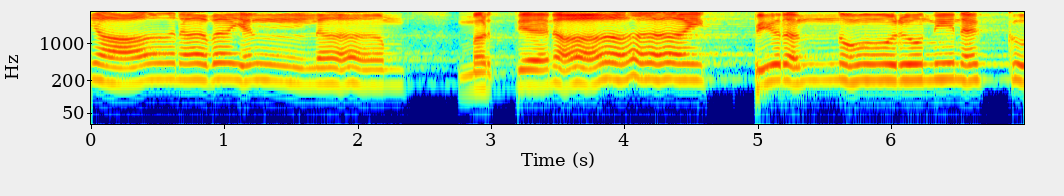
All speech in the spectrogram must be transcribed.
ഞാനവയെല്ലാം മർത്യനായി പിറന്നൂരു നിനക്കു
